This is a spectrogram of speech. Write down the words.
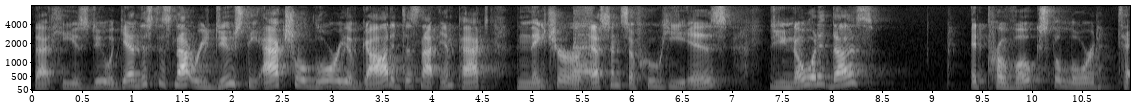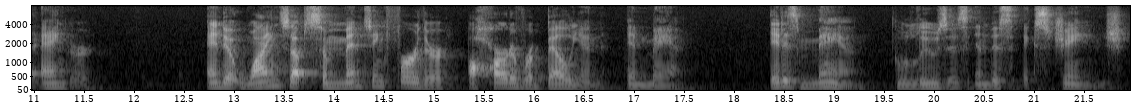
that he is due. Again, this does not reduce the actual glory of God, it does not impact the nature or essence of who he is. Do you know what it does? It provokes the Lord to anger, and it winds up cementing further a heart of rebellion in man. It is man who loses in this exchange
